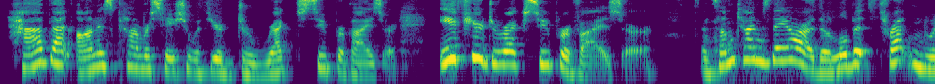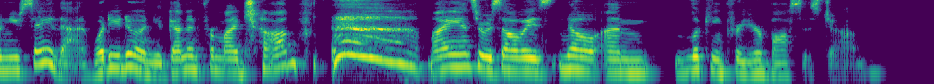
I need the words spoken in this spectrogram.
Have that honest conversation with your direct supervisor. If your direct supervisor, and sometimes they are, they're a little bit threatened when you say that. What are you doing? You're gunning for my job? my answer was always, no, I'm looking for your boss's job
